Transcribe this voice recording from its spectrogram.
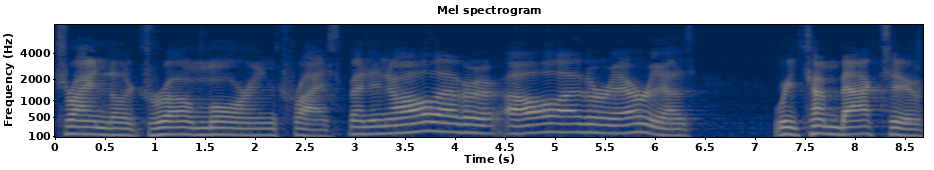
trying to grow more in Christ. But in all other, all other areas, we come back to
